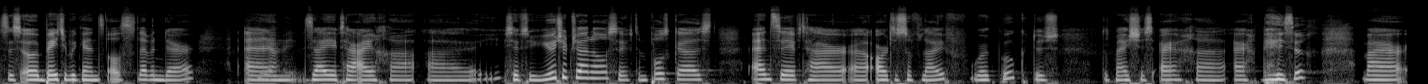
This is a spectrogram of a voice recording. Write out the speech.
ze is ook een beetje bekend als Lavender. En Ja. zij heeft haar eigen, eh, ze heeft een YouTube-channel, ze heeft een podcast en ze heeft haar eh, Artist of Life workbook. Dus dat meisje is erg, eh, erg bezig. Maar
